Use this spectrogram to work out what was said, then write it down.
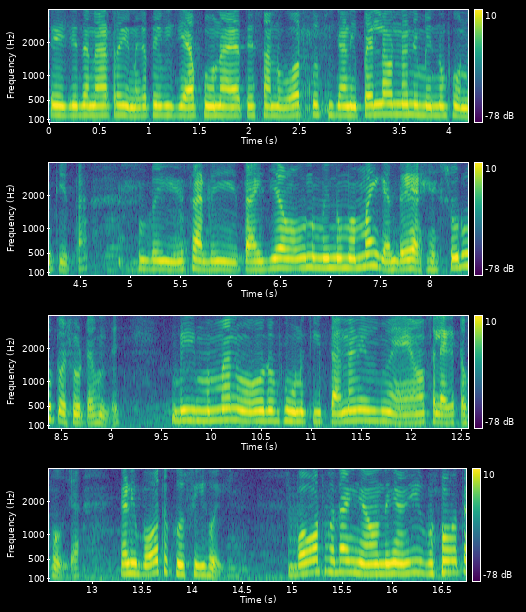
ਤੇ ਜਿੱਦਣ ਆ ਟ੍ਰੇਨਿੰਗ ਤੇ ਵੀ ਗਿਆ ਫੋਨ ਆਇਆ ਤੇ ਸਾਨੂੰ ਬਹੁਤ ਖੁਸ਼ੀ ਜਾਣੀ। ਪਹਿਲਾਂ ਉਹਨਾਂ ਨੇ ਮੈਨੂੰ ਫੋਨ ਕੀਤਾ ਬਈ ਸਾਡੀ ਤਾਈ ਜੀ ਆ, ਉਹਨੂੰ ਮੈਨੂੰ ਮੰਮਾ ਹੀ ਕਹਿੰਦੇ ਆ ਇਹ ਸ਼ੁਰੂ ਤੋਂ ਛੋਟੇ ਹੁੰਦੇ। ਵੀ ਮੰਮਾ ਨੂੰ ਉਦੋਂ ਫੋਨ ਕੀਤਾ ਉਹਨਾਂ ਨੇ ਵੀ ਮੈਂ ਉਹ ਸਿਲੈਕਟ ਹੋ ਗਿਆ। ਜਾਣੀ ਬਹੁਤ ਖੁਸ਼ੀ ਹੋਈ। ਬਹੁਤ ਵਧਾਈਆਂ ਆਉਂਦੀਆਂ ਜੀ ਬਹੁਤ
